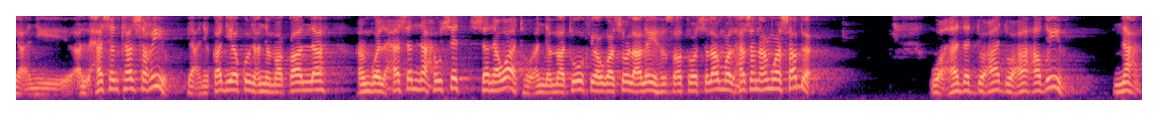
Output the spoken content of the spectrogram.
يعني الحسن كان صغير يعني قد يكون عندما قال له عمر الحسن نحو ست سنوات عندما توفي الرسول عليه الصلاة والسلام والحسن عمره سبع. وهذا الدعاء دعاء عظيم. نعم.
